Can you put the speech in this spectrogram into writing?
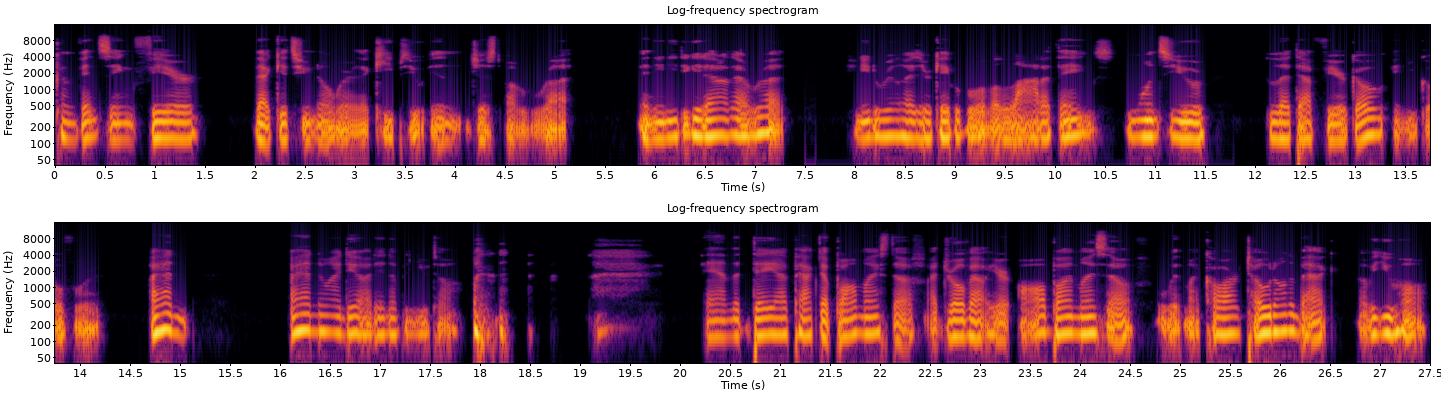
convincing fear that gets you nowhere, that keeps you in just a rut. And you need to get out of that rut. You need to realize you're capable of a lot of things once you let that fear go and you go for it. I had I had no idea I'd end up in Utah. and the day I packed up all my stuff, I drove out here all by myself with my car towed on the back of a U-Haul,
